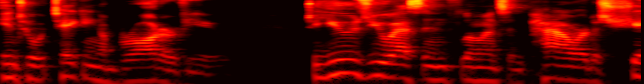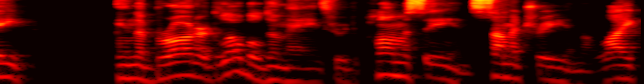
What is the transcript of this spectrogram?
into taking a broader view, to use US influence and power to shape in the broader global domain through diplomacy and summitry and the like,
